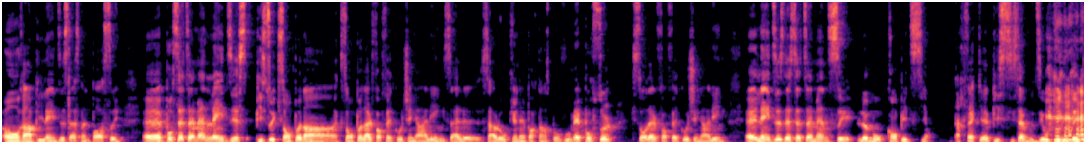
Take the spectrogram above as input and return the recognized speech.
ont rempli l'indice la semaine passée. Euh, pour cette semaine, l'indice, puis ceux qui sont pas dans qui sont pas dans le forfait de coaching en ligne, ça n'a ça a aucune importance pour vous, mais pour ceux qui sont dans le forfait de coaching en ligne. Euh, l'indice de cette semaine, c'est le mot compétition. Parfait. Fait que, puis si ça vous dit aucune idée que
